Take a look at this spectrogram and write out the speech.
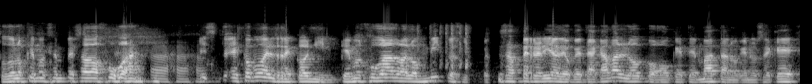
Todos los que hemos empezado a jugar es, es como el reconing, que hemos jugado a los mitos y pues, esa perrería de o que te acaban loco o que te matan o que no sé qué.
